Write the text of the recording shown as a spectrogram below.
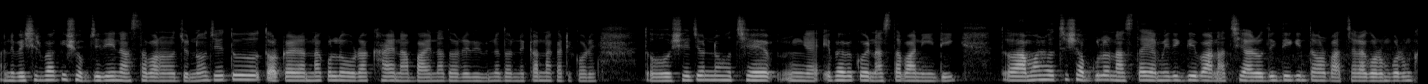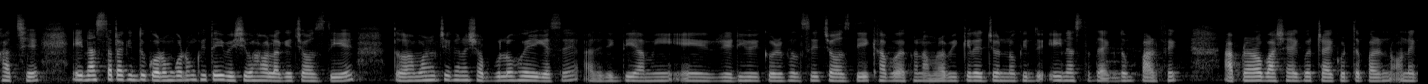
মানে বেশিরভাগই সবজি দিয়ে নাস্তা বানানোর জন্য। যেহেতু তরকারি রান্না করলে ওরা খায় না, বায়না ধরে, বিভিন্ন ধরনের কান্নাকাটি করে। তো সেজন্য হচ্ছে এভাবে করে নাস্তা বানিয়ে দিই। তো আমার হচ্ছে সবগুলো নাস্তাই আমি এদিক দিয়ে বানাচ্ছি আর ওদিক দিয়ে কিন্তু আমার বাচ্চারা গরম গরম খাচ্ছে। এই নাস্তাটা কিন্তু গরম গরম খেতেই বেশি ভালো লাগে চস দিয়ে। তো আমার হচ্ছে এখানে সবগুলো হয়ে গেছে আর এদিক দিয়ে আমি রেডি হয়ে করে ফেলছি, চস দিয়ে খাব এখন আমরা বিকেলের জন্য। কিন্তু এই নাস্তাটা একদম পারফেক্ট। আপনারাও বাসায় একবার ট্রাই করতে পারেন, অনেক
